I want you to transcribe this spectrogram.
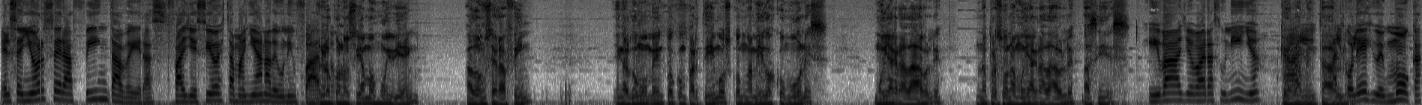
El señor Serafín Taveras falleció esta mañana de un infarto. Lo conocíamos muy bien, a don Serafín. En algún momento compartimos con amigos comunes, muy agradable, una persona muy agradable, así es. Iba a llevar a su niña Qué al, lamentable. al colegio en Moca.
